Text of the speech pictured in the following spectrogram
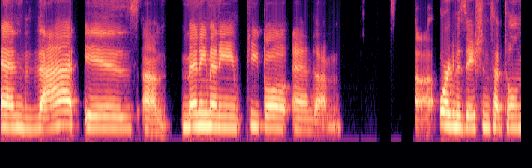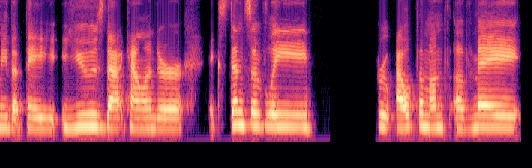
and that is um, many many people and um, uh, organizations have told me that they use that calendar extensively throughout the month of May.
